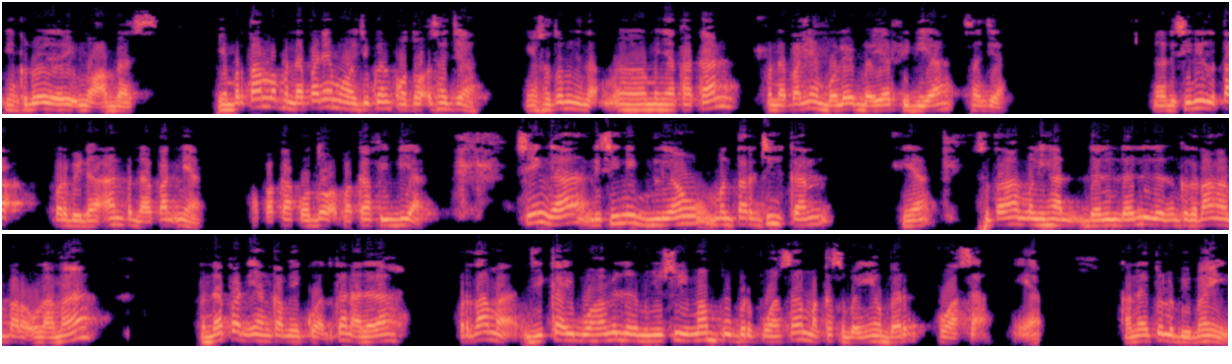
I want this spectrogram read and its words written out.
yang kedua dari Ibnu Abbas. Yang pertama pendapatnya mewajibkan kodok saja. Yang satu e, menyatakan pendapatnya boleh bayar fidyah saja. Nah, di sini letak perbedaan pendapatnya. Apakah kodok, apakah fidyah. Sehingga di sini beliau mentarjihkan ya, setelah melihat dalil-dalil dan keterangan para ulama, pendapat yang kami kuatkan adalah pertama, jika ibu hamil dan menyusui mampu berpuasa, maka sebaiknya berpuasa, ya. Karena itu lebih baik,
